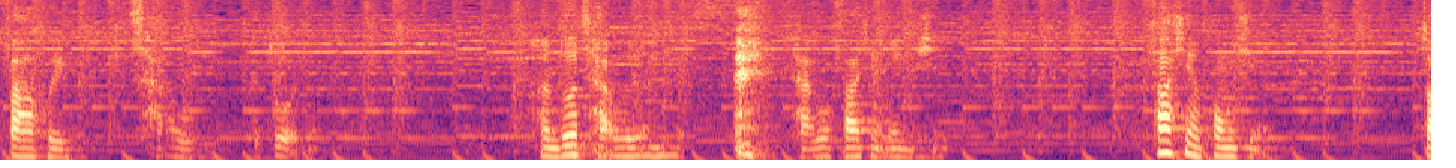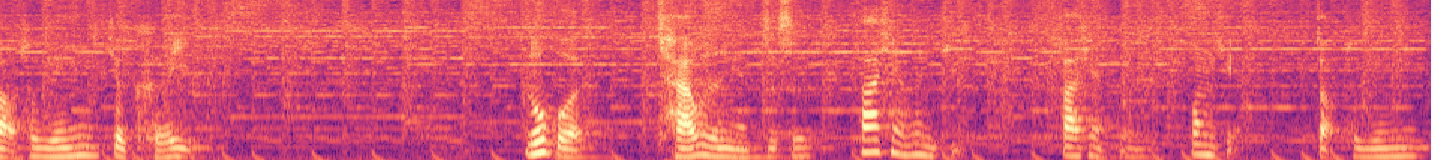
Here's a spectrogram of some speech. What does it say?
发挥财务的作用。很多财务人财务发现问题，发现风险，找出原因就可以。如果财务人员只是发现问题、发现风险、找出原因，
